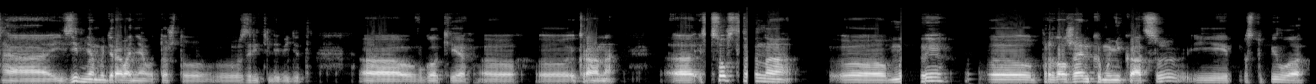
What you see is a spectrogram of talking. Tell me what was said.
и зимнее мудирование, вот то, что зрители видят в уголке экрана. И, собственно, мы продолжаем коммуникацию, и поступило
